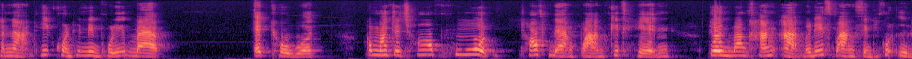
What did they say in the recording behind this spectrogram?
ขณะที่คนที่มีบุคลิกแบบ extrovert ก็มักจะชอบพูด ชอบแสดงความคิดเห็น จนบางครั้งอาจไม่ได้ฟังสิ่งที่คนอื่น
